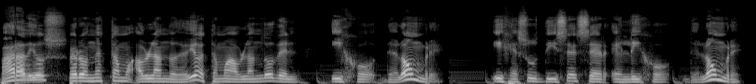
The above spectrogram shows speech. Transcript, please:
para Dios? Pero no estamos hablando de Dios, estamos hablando del Hijo del Hombre. Y Jesús dice ser el Hijo del Hombre.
